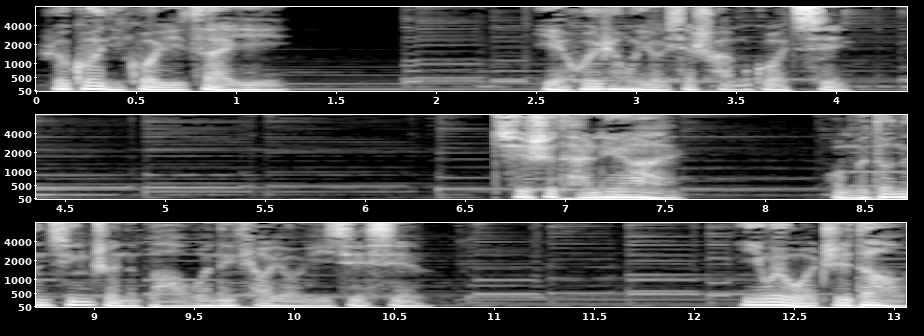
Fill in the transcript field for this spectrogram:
如果你过于在意，也会让我有些喘不过气。其实谈恋爱，我们都能精准的把握那条友谊界限，因为我知道，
